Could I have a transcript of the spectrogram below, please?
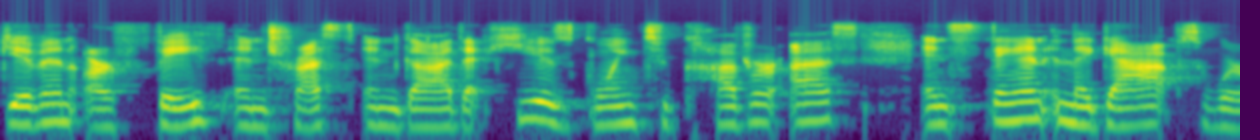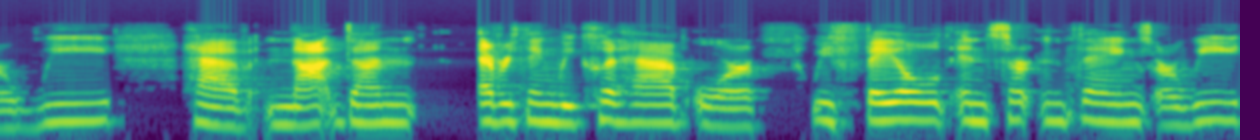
given our faith and trust in God that He is going to cover us and stand in the gaps where we have not done everything we could have, or we failed in certain things, or we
